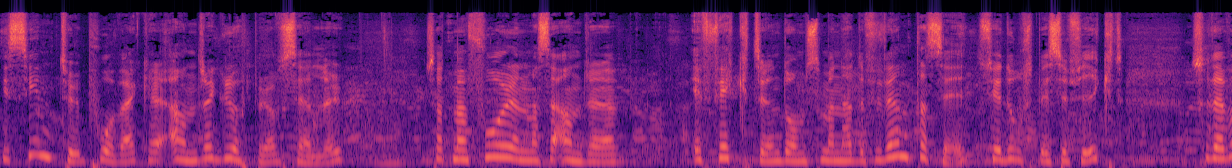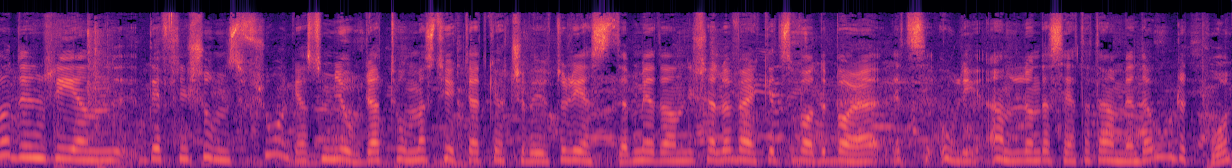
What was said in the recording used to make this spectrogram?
i sin tur påverkar andra grupper av celler så att man får en massa andra effekter än de som man hade förväntat sig så är det ospecifikt. Så där var det en ren definitionsfråga som gjorde att Thomas tyckte att Götze var ute och reste medan i själva verket så var det bara ett annorlunda sätt att använda ordet på.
